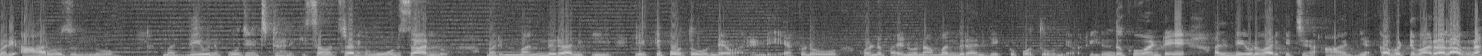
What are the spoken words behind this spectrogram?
మరి ఆ రోజుల్లో మరి దేవుని పూజించడానికి సంవత్సరానికి మూడు సార్లు మరి మందిరానికి ఎక్కిపోతూ ఉండేవారండి. ఎక్కడో కొండపైన నా మందిరానికి ఎక్కిపోతూ ఉండేవారు. ఎందుకు అంటే అది దేవుడు వారికి ఇచ్చిన ఆజ్ఞ. కాబట్టి వారు అలాగున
